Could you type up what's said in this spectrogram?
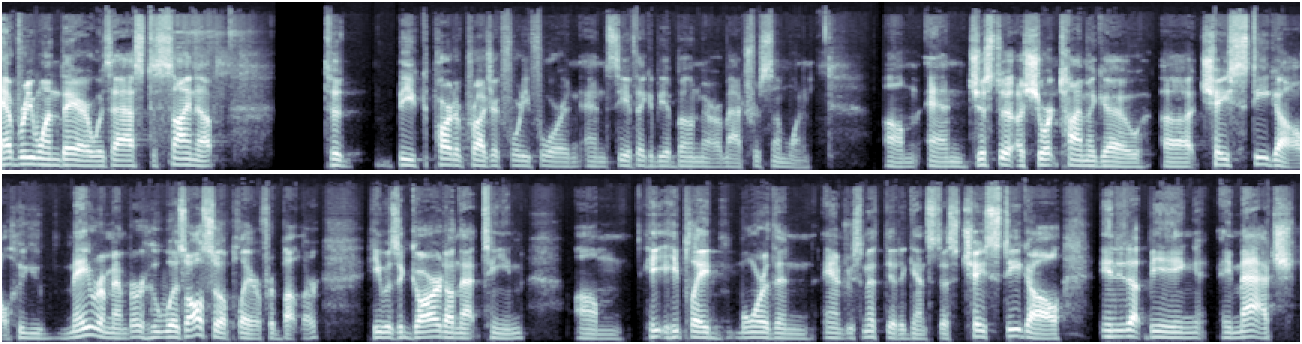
everyone there was asked to sign up to be part of Project 44 and, and see if they could be a bone marrow match for someone. Um, and just a, a, short time ago, uh, Chase Stigall, who you may remember, who was also a player for Butler, he was a guard on that team. Um, he, he played more than Andrew Smith did against us. Chase Stigall ended up being a match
